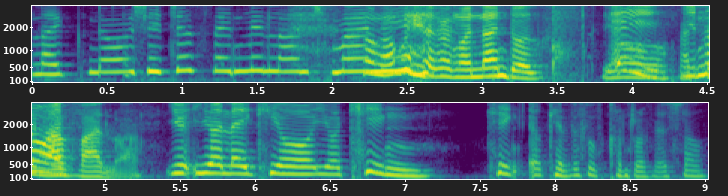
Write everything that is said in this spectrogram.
Like, no, she just sent me lunch so money. ngakuthenga ngo-Nando's. Yo, hey, you know what? You, you're like your your king. King. Okay, this is controversial,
